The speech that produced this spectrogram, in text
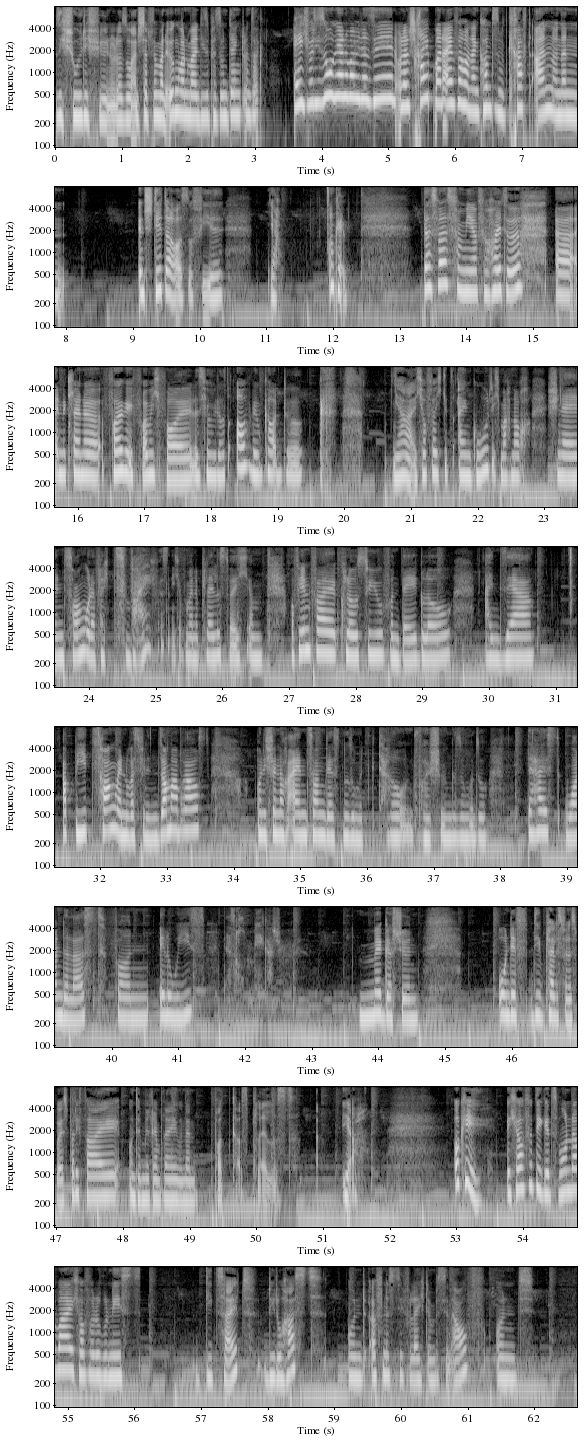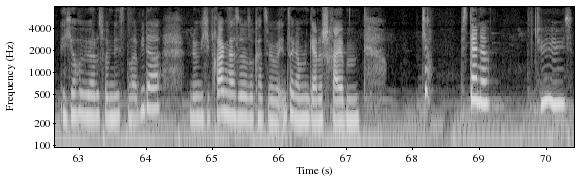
sich schuldig fühlen oder so, anstatt wenn man irgendwann mal diese Person denkt und sagt, ey, ich würde die so gerne mal wieder sehen und dann schreibt man einfach und dann kommt es mit Kraft an und dann entsteht daraus so viel. Ja, okay. Das war's von mir für heute. Äh, eine kleine Folge. Ich freue mich voll, dass ich mal wieder was aufnehmen konnte ja, ich hoffe, euch geht's allen gut. Ich mache noch schnell einen Song oder vielleicht zwei, ich weiß nicht, auf meine Playlist, weil ich ähm, auf jeden Fall Close to You von Dayglow, ein sehr upbeat Song, wenn du was für den Sommer brauchst. Und ich finde noch einen Song, der ist nur so mit Gitarre und voll schön gesungen und so. Der heißt Wanderlust von Eloise. Der ist auch mega schön. Mega schön. Und die, die Playlist findest du bei Spotify unter Miriam Brenning und dann Podcast-Playlist. Ja. Okay, ich hoffe, dir geht's wunderbar. Ich hoffe, du genießt die Zeit, die du hast und öffnest sie vielleicht ein bisschen auf. Und ich hoffe, wir hören uns beim nächsten Mal wieder. Wenn du irgendwelche Fragen hast oder so, kannst du mir bei Instagram gerne schreiben. Ja, bis dann. Tschüss.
